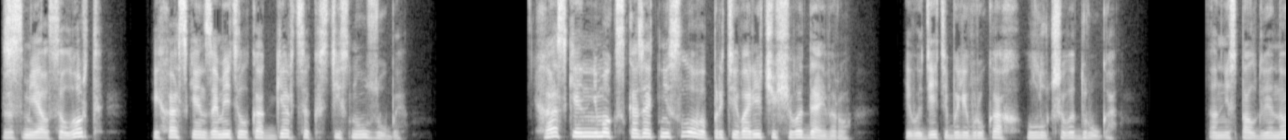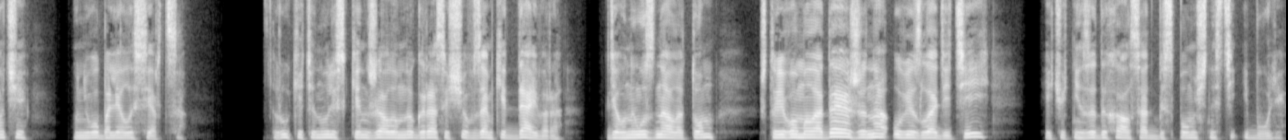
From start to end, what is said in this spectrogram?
засмеялся лорд, и Хаскин заметил, как герцог стиснул зубы. Хаскин не мог сказать ни слова противоречащего дайверу. Его дети были в руках лучшего друга. Он не спал две ночи, у него болело сердце. Руки тянулись к кинжалу много раз еще в замке дайвера, где он и узнал о том, что его молодая жена увезла детей и чуть не задыхался от беспомощности и боли.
